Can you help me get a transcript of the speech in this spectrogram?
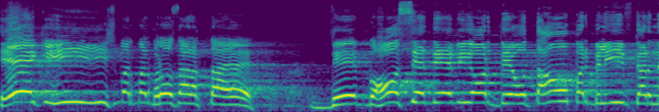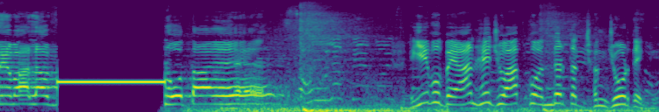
एक ही ईश्वर पर भरोसा रखता है। देव बहुत से देवी और देवताओं पर बिलीव करने वाला होता है। ये वो बयान है जो आपको अंदर तक झंझोर देंगे।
